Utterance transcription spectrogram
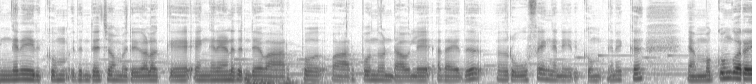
എങ്ങനെയായിരിക്കും ഇതിന്റെ ചുമരുകളൊക്കെ? എങ്ങനെയാണ് ഇതിന്റെ വാർപ്പ് വാർപ്പൊന്നും ഉണ്ടാവില്ലേ അതായത് റൂഫ് എങ്ങനെയായിരിക്കും ഇങ്ങനെയൊക്കെ നമുക്കും കുറേ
